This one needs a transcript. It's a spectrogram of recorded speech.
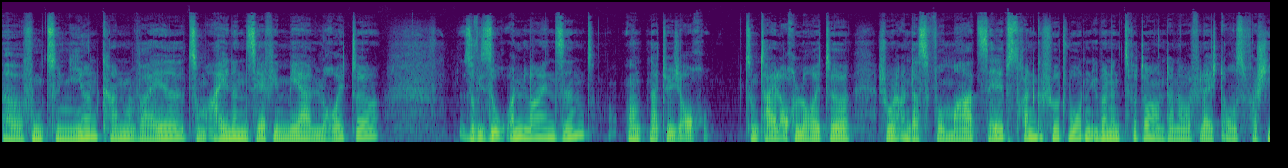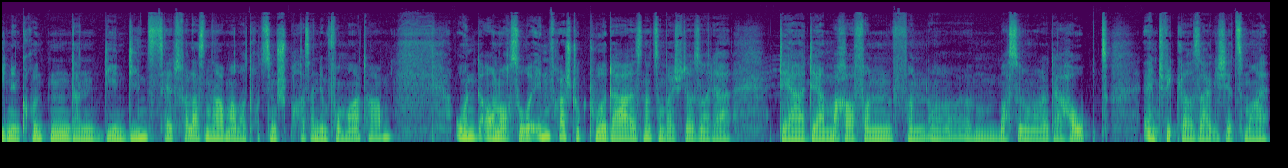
äh, funktionieren kann, weil zum einen sehr viel mehr Leute sowieso online sind und natürlich auch zum Teil auch Leute schon an das Format selbst rangeführt wurden über einen Twitter und dann aber vielleicht aus verschiedenen Gründen dann den Dienst selbst verlassen haben, aber trotzdem Spaß an dem Format haben. Und auch noch so Infrastruktur da ist, ne? zum Beispiel also der, der, der Macher von, von äh, Mastodon oder der Hauptentwickler, sage ich jetzt mal,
